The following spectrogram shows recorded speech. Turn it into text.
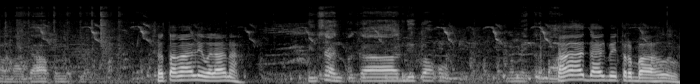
Ah, maga hapon na lang. Sa tangali, wala na. Minsan, pagka dito ako, na may trabaho. Ah, dahil may trabaho.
